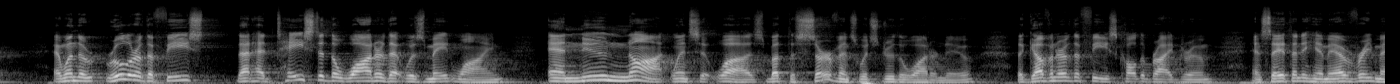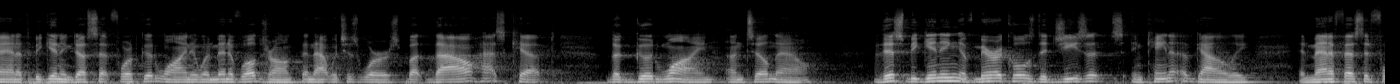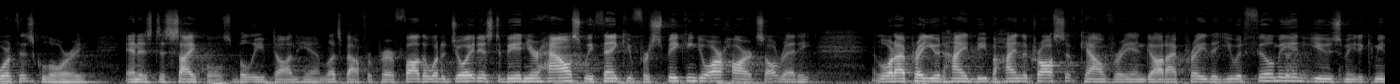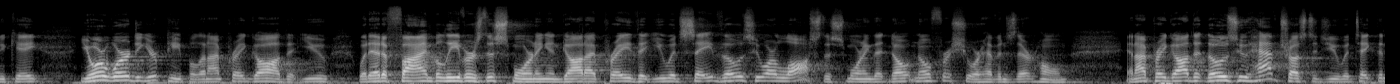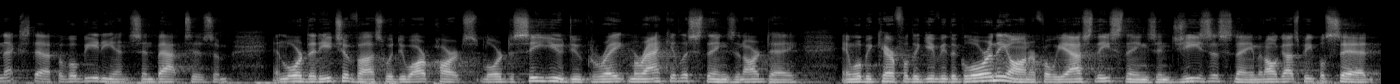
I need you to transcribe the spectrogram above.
And when the ruler of the feast that had tasted the water that was made wine, and knew not whence it was, but the servants which drew the water knew. The governor of the feast called the bridegroom, and saith unto him, Every man at the beginning doth set forth good wine, and when men have well drunk, then that which is worse. But thou hast kept the good wine until now. This beginning of miracles did Jesus in Cana of Galilee, and manifested forth his glory and his disciples believed on him. Let's bow for prayer. Father, what a joy it is to be in your house. We thank you for speaking to our hearts already. And Lord, I pray you'd hide me behind the cross of Calvary. And God, I pray that you would fill me and use me to communicate your word to your people. And I pray, God, that you would edify believers this morning. And God, I pray that you would save those who are lost this morning that don't know for sure heaven's their home. And I pray, God, that those who have trusted you would take the next step of obedience in baptism. And Lord, that each of us would do our parts, Lord, to see you do great, miraculous things in our day. And we'll be careful to give you the glory and the honor, for we ask these things in Jesus' name. And all God's people said,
